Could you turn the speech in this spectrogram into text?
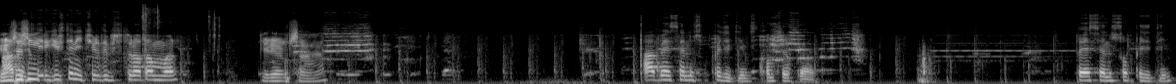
Benim abi sesim... içeri girsene içeride bir sürü adam var. Geliyorum sana. Abi ben seninle sohbet edeyim. Yok yani. Ben seninle sohbet edeyim.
